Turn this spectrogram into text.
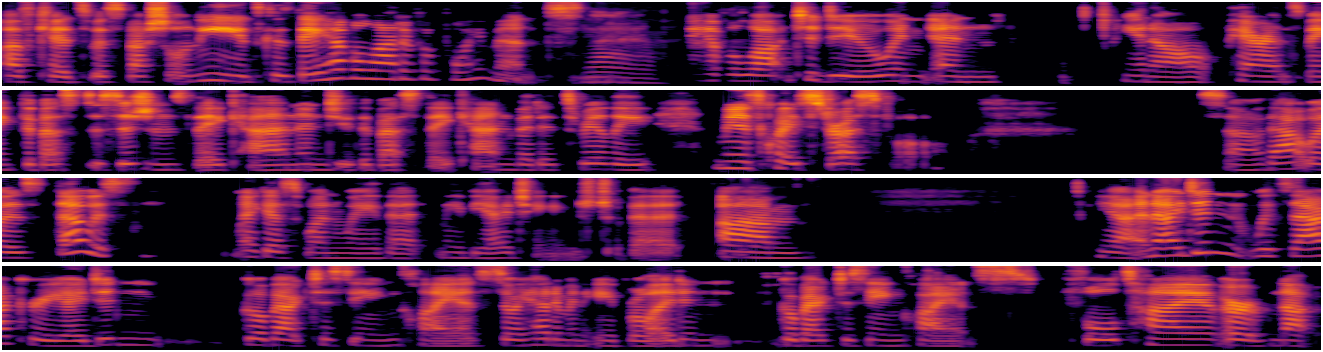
of kids with special needs because they have a lot of appointments. Yeah. They have a lot to do and and you know, parents make the best decisions they can and do the best they can, but it's really I mean it's quite stressful. So that was that was I guess one way that maybe I changed a bit. Um yeah, and I didn't with Zachary, I didn't go back to seeing clients. So I had him in April. I didn't go back to seeing clients full time or not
